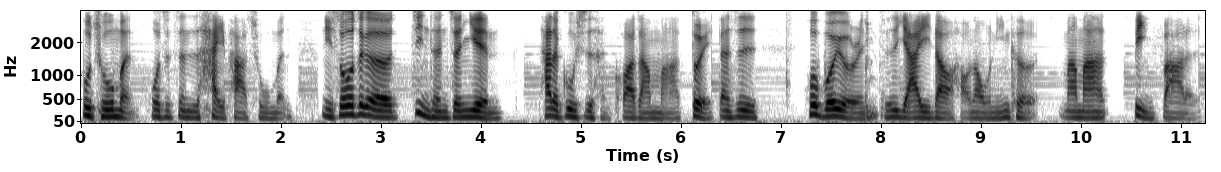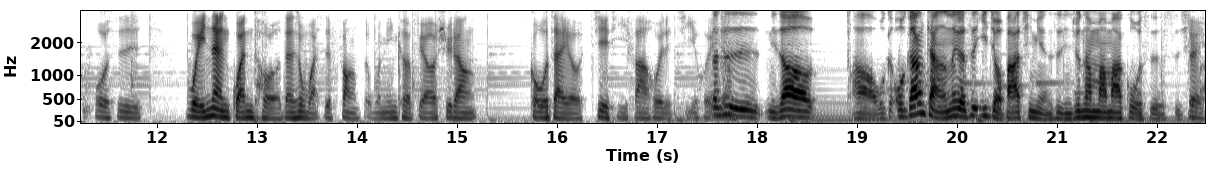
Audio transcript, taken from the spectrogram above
不出门，或是甚至害怕出门。你说这个近藤真彦他的故事很夸张吗？对，但是会不会有人就是压抑到好，那我宁可妈妈病发了，或者是危难关头了，但是我还是放着，我宁可不要去让狗仔有借题发挥的机会。但是你知道啊，我我刚刚讲的那个是一九八七年的事情，就是他妈妈过世的事情嘛。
